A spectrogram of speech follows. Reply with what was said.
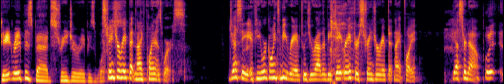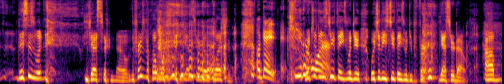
date rape is bad. Stranger rape is worse. Stranger rape at knife point is worse. Jesse, if you were going to be raped, would you rather be date raped or stranger raped at knife point? Yes or no? But this is what. yes or no? The first one was a yes or no question. Okay, either Which or. of these two things would you? Which of these two things would you prefer? yes or no? Um,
